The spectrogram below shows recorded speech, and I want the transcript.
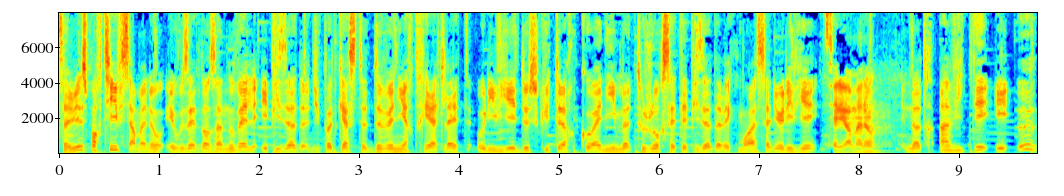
Salut les sportifs, c'est Armano et vous êtes dans un nouvel épisode du podcast Devenir triathlète. Olivier de Scooter co-anime toujours cet épisode avec moi. Salut Olivier. Salut Armano. Notre invité et eux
